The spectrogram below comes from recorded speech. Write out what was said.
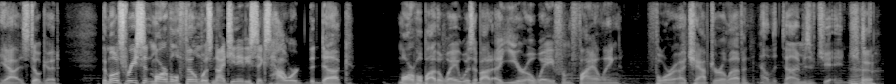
Yeah, it's still good. The most recent Marvel film was 1986 Howard the Duck. Marvel, by the way, was about a year away from filing for uh, Chapter 11. How the times have changed.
